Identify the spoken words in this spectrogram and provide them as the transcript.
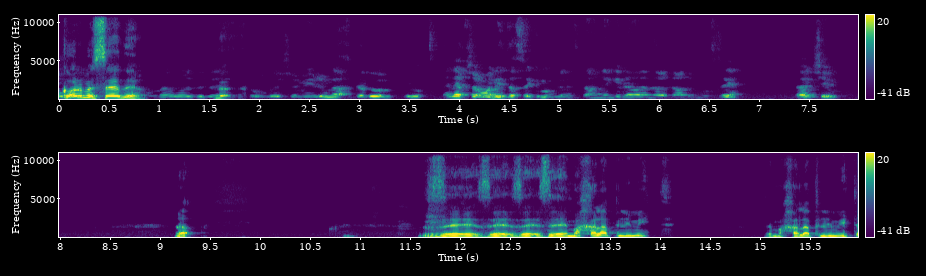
הכל בסדר. שמעירים לאח גדול. אין לי עכשיו מה להתעסק עם אפגניסטן, אני אגיד למה אתם רוצים? תקשיב. לא. זה, זה, זה, זה מחלה פנימית. זה מחלה פנימית,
